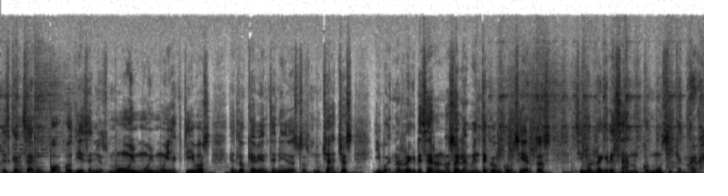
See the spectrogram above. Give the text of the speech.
descansar un poco, 10 años muy, muy, muy activos es lo que habían tenido estos muchachos y bueno, regresaron no solamente con conciertos, sino regresaron con música nueva.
